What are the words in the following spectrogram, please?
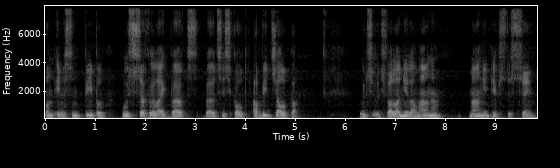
on innocent people who suffer like birds, birds is called Abhijalpa. Uch, Ujjvala Nilamana Mani gives the same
